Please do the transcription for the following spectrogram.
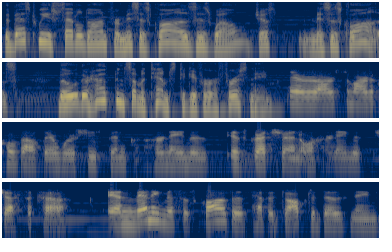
the best we've settled on for Mrs. Claus is, well, just Mrs. Claus. Though there have been some attempts to give her a first name. There are some articles out there where she's been, her name is, is Gretchen or her name is Jessica. And many Mrs. Clauses have adopted those names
